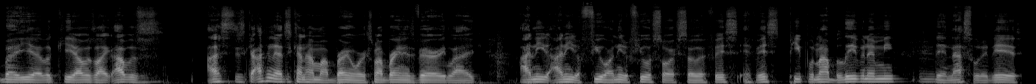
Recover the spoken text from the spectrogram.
but yeah, look here. I was like, I was. I just. I think that's just kind of how my brain works. My brain is very like. I need. I need a fuel. I need a fuel source. So if it's if it's people not believing in me, then that's what it is.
